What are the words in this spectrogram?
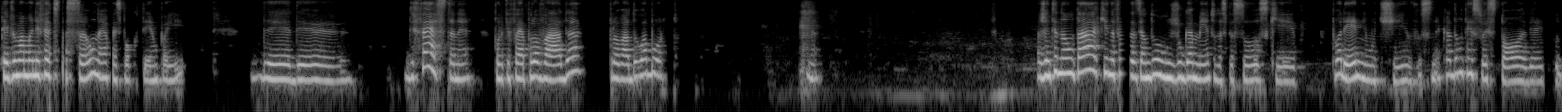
Teve uma manifestação, né, faz pouco tempo aí, de, de, de festa, né? Porque foi aprovada, aprovado o aborto. Né? A gente não está aqui né, fazendo um julgamento das pessoas que, por N motivos, né? cada um tem sua história e tudo.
